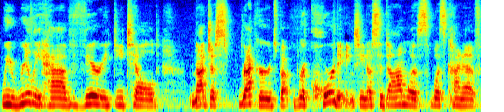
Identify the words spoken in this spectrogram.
we really have very detailed not just records but recordings. You know, Saddam was was kind of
